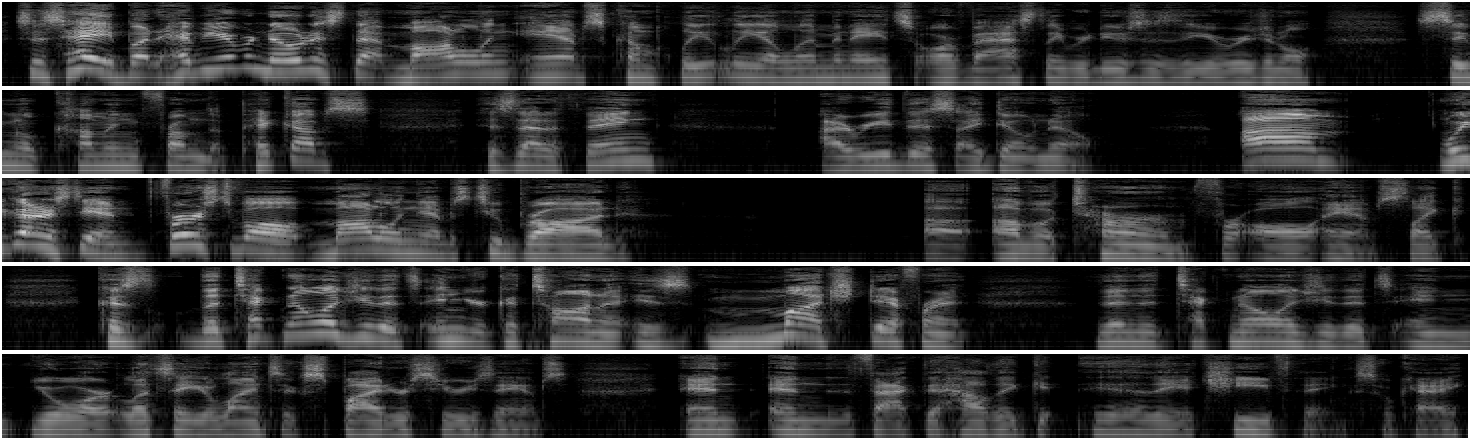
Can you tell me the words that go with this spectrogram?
It says, hey, but have you ever noticed that modeling amps completely eliminates or vastly reduces the original signal coming from the pickups? Is that a thing? I read this, I don't know. Um, we to understand. First of all, modeling amps too broad uh, of a term for all amps, like because the technology that's in your Katana is much different than the technology that's in your, let's say, your Line Six Spider series amps, and and the fact that how they get how they achieve things. Okay,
